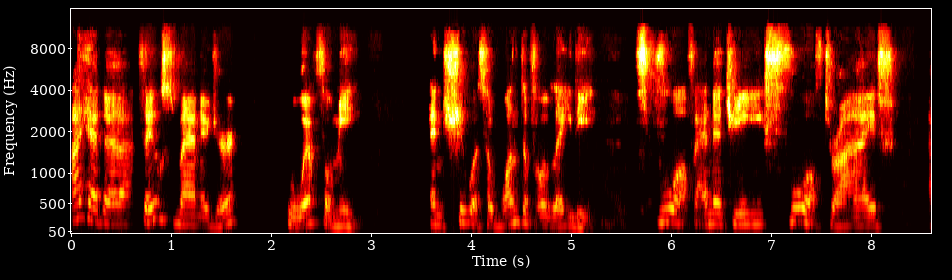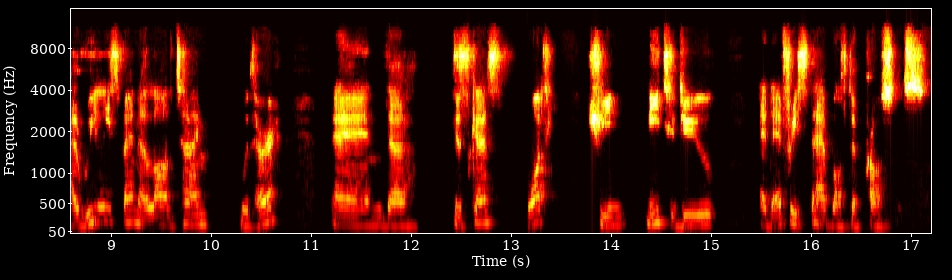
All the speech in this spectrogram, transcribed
I had a sales manager who worked for me. And she was a wonderful lady, full of energy, full of drive. I really spent a lot of time with her and uh, discuss what she need to do at every step of the process.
